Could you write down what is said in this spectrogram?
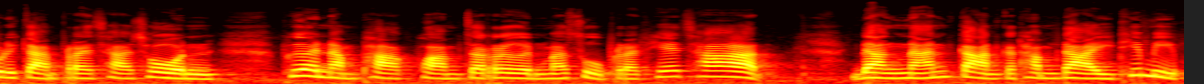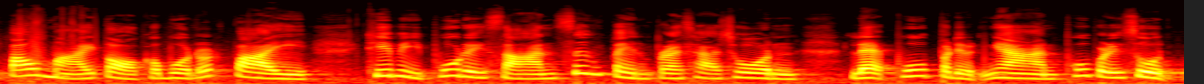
บริการประชาชน เพื่อนำพาความเจริญมาสู่ประเทศชาติ ดังนั้นการกระทำใดที่มีเป้าหมายต่อขบวนรถไฟ ที่มีผู้โดยสารซึ่งเป็นประชาชน และผู้ปฏิบัติงานผู้บริสุทธิ์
